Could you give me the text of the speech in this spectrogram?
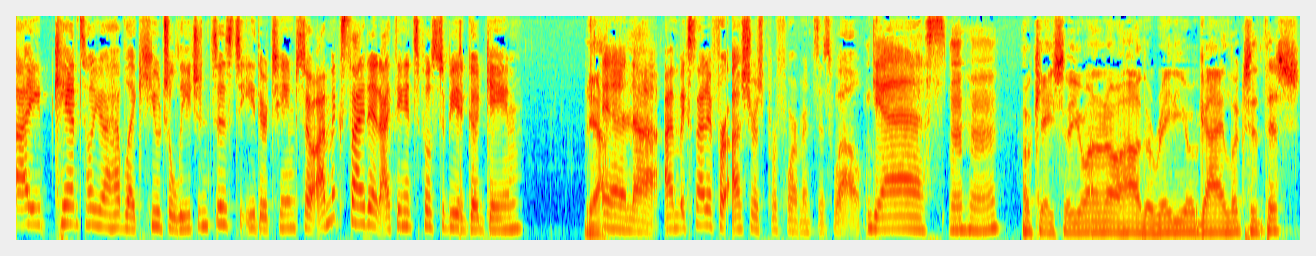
I can't tell you I have like huge allegiances to either team, so I'm excited. I think it's supposed to be a good game, Yeah. and uh, I'm excited for Usher's performance as well. Yes. hmm okay, so you want to know how the radio guy looks at this?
